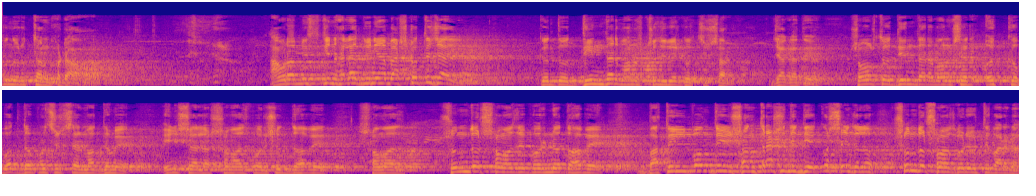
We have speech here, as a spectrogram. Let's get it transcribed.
পুনরুত্থান ঘটাও। আমরা মিসকিন হালে দুনিয়া বাস করতে চাই, কিন্তু দিনদার মানুষ খুঁজে বের করছে সব জায়গাতে। সমস্ত দিনদার মানুষের ঐক্যবদ্ধ প্রচেষ্টার মাধ্যমে ইনশাআল্লাহ সমাজ পরিশুদ্ধ হবে, সমাজ, সুন্দর সমাজে পরিণত হবে। বাতিলপন্থী সন্ত্রাসীদের দিয়ে কষে গেল সুন্দর সমাজ গড়ে উঠতে পারে না।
